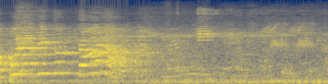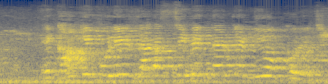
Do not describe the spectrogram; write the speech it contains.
অপরাধী তো তারা। এই খাকি পুলিশ যারা সিভিকদেরকে নিয়োগ করেছে।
